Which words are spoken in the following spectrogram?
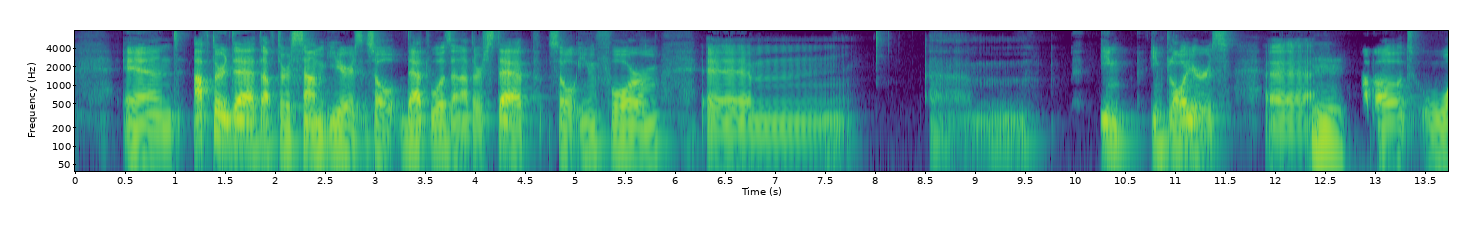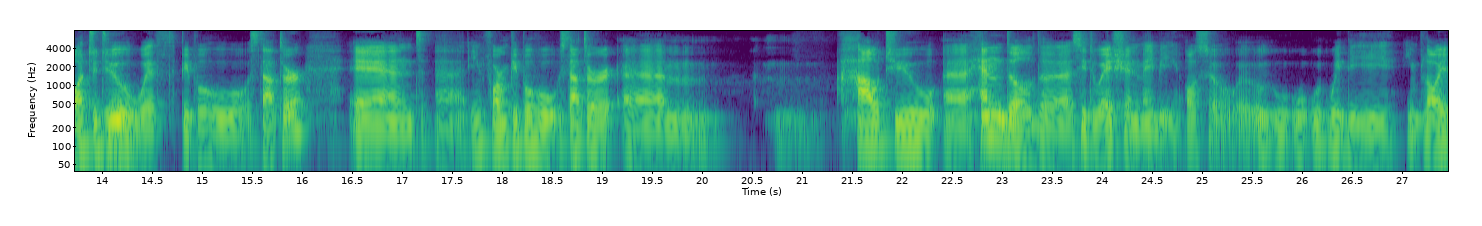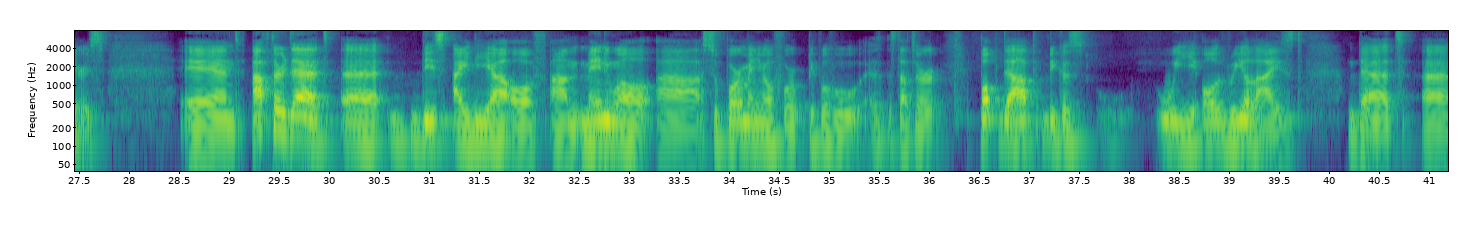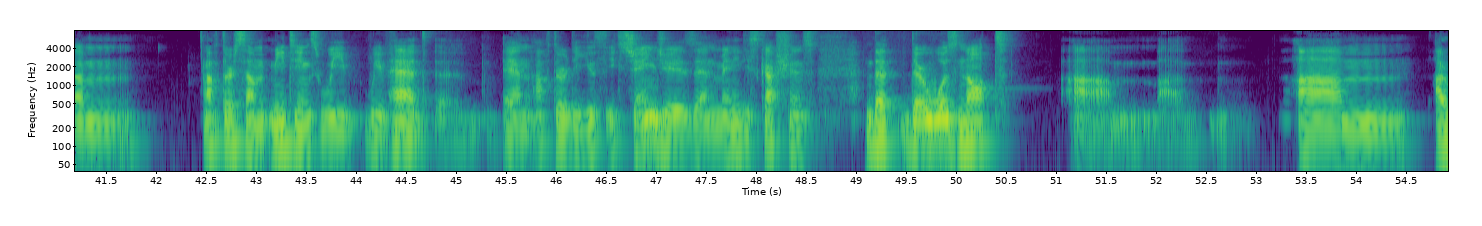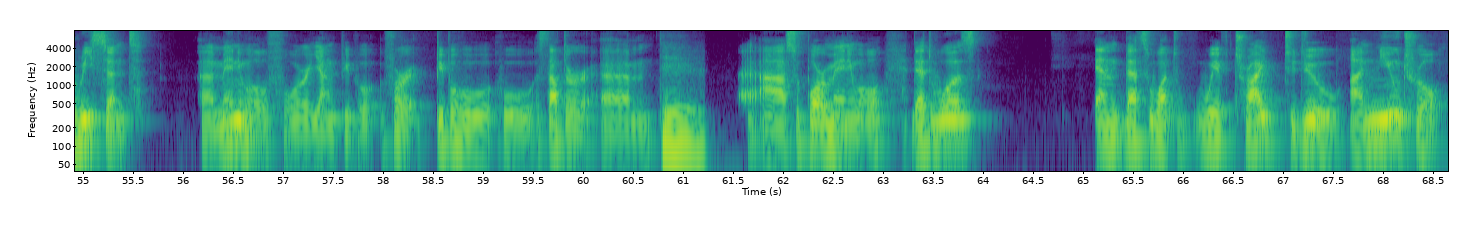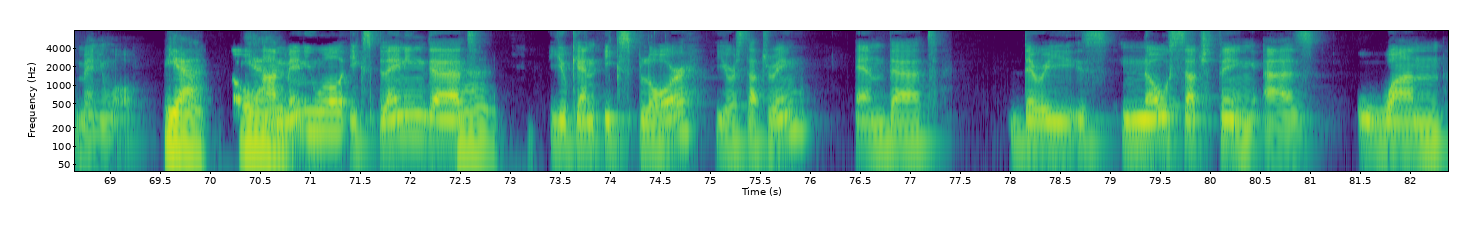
And after that, after some years, so that was another step. So inform um, um, em- employers mm. about what to do with people who stutter and uh, inform people who stutter um, how to uh, handle the situation, maybe also with the employers. And after that, uh, this idea of um, manual uh, support manual for people who stutter popped up because we all realized that um, after some meetings we we've had uh, and after the youth exchanges and many discussions that there was not um, uh, um, a recent uh, manual for young people for people who who stutter um, mm. a support manual that was and that's what we've tried to do a neutral manual yeah so yeah. a manual explaining that yeah. you can explore your stuttering and that there is no such thing as one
